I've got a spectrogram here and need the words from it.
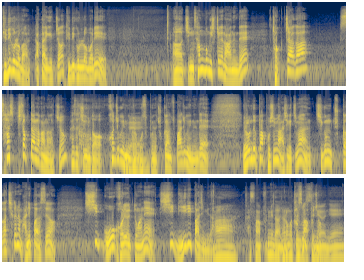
디디 글로벌 아까 얘기했죠. 디디 글로벌이 어, 지금 3분기 실적에 나왔는데 적자가 47억 달러가 나왔죠. 해서 지금 더 커지고 있는 네. 그런 모습 보이네. 주가는 좀 빠지고 있는데 여러분들 딱 보시면 아시겠지만 지금 주가가 최근에 많이 빠졌어요. 15 거래일 동안에 12일이 빠집니다. 아 가슴 아픕니다. 저런 거 가슴 들고 아프죠. 있으면 예.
